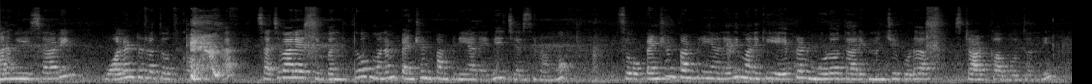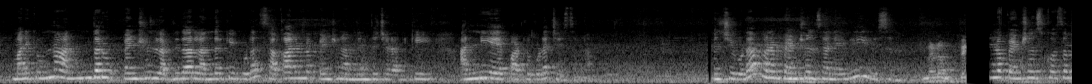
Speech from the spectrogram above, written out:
మనం ఈసారి వాలంటీర్లతో కాకుండా సచివాలయ సిబ్బందితో మనం పెన్షన్ పంపిణీ అనేది చేస్తున్నాము. సో పెన్షన్ పంపిణీ అనేది మనకి ఏప్రిల్ మూడో తారీఖు నుంచి కూడా స్టార్ట్ కాబోతుంది. మనకి ఉన్న అందరూ పెన్షన్ లబ్ధిదారులందరికీ కూడా సకాలంలో పెన్షన్ అందించడానికి అన్ని ఏర్పాట్లు కూడా చేస్తున్నాం. నుంచి కూడా మనం పెన్షన్స్ అనేవి ఇస్తున్నాం. పెన్షన్స్ కోసం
